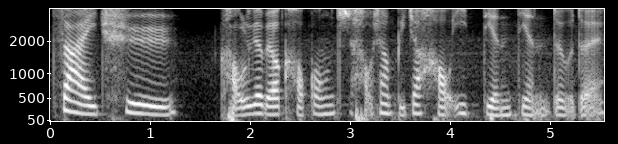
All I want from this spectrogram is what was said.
再去考虑要不要考公职，好像比较好一点点，对不对？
